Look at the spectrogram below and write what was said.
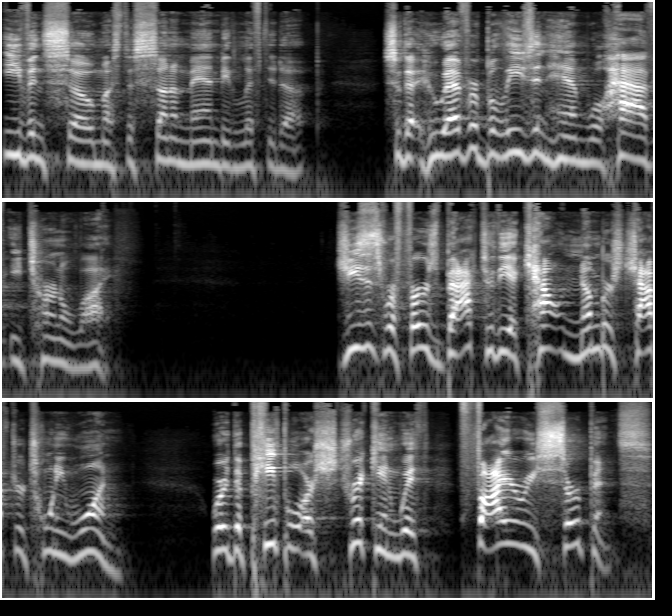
even so must the Son of Man be lifted up, so that whoever believes in him will have eternal life. Jesus refers back to the account in Numbers chapter 21, where the people are stricken with fiery serpents.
